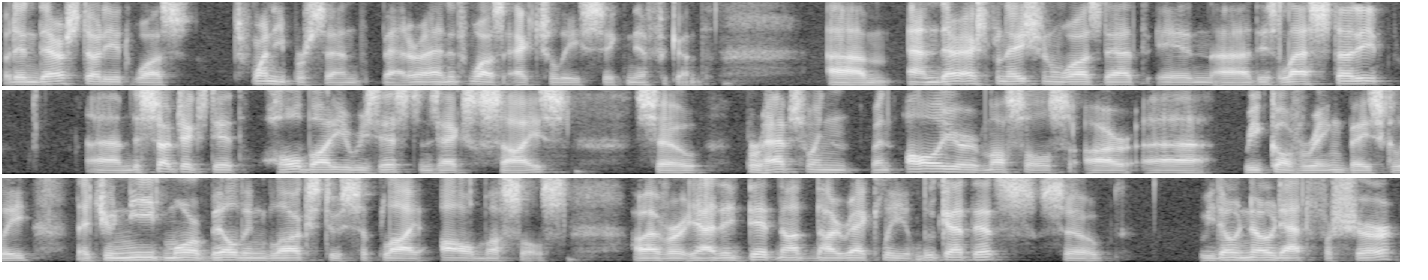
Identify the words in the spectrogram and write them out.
But in their study, it was 20% better, and it was actually significant. Um, and their explanation was that in uh, this last study, um, the subjects did whole body resistance exercise. So perhaps when when all your muscles are uh, recovering, basically, that you need more building blocks to supply all muscles. However, yeah, they did not directly look at this, so we don't know that for sure.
